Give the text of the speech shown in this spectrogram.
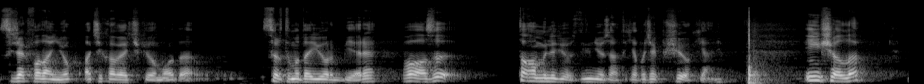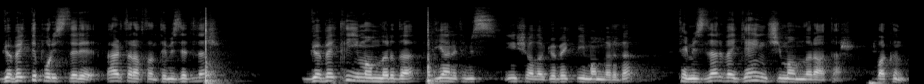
sıcak falan yok. Açık havaya çıkıyorum orada. Sırtımı dayıyorum bir yere. Vaazı tahammül ediyoruz, dinliyoruz artık. Yapacak bir şey yok yani. İnşallah göbekli polisleri her taraftan temizlediler. Göbekli imamları da, Diyanetimiz inşallah göbekli imamları da temizler ve genç imamları atar. Bakın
